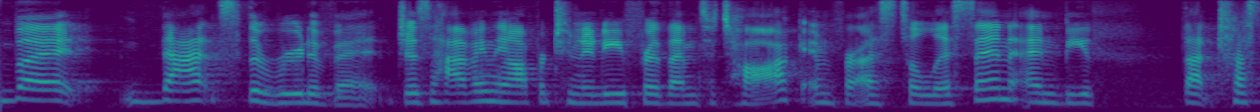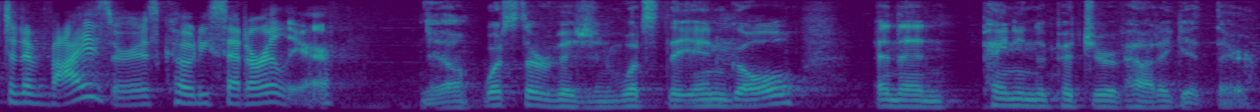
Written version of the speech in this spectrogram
but that's the root of it. Just having the opportunity for them to talk and for us to listen and be that trusted advisor as Cody said earlier. Yeah. What's their vision? What's the end goal? And then painting the picture of how to get there.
